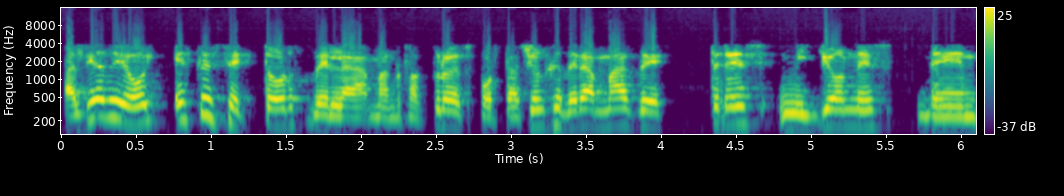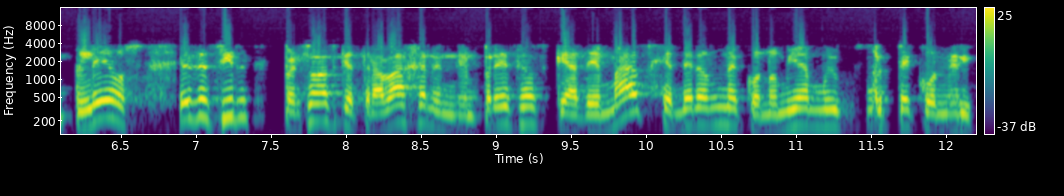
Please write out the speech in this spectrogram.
al día de hoy, este sector de la manufactura de exportación genera más de 3 millones de empleos, es decir, personas que trabajan en empresas que además generan una economía muy fuerte con el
